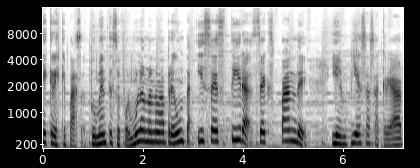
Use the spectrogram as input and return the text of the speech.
¿Qué crees que pasa? Tu mente se formula una nueva pregunta y se estira, se expande y empiezas a crear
